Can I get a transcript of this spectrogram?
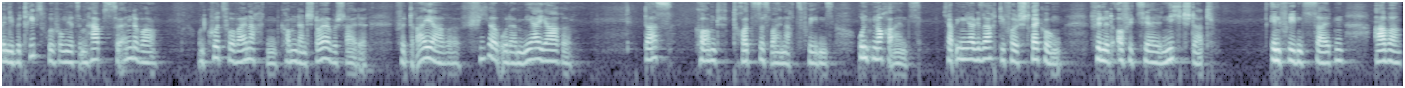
wenn die Betriebsprüfung jetzt im Herbst zu Ende war und kurz vor Weihnachten kommen dann Steuerbescheide für drei Jahre, vier oder mehr Jahre. Das kommt trotz des Weihnachtsfriedens. Und noch eins. Ich habe Ihnen ja gesagt, die Vollstreckung findet offiziell nicht statt in Friedenszeiten, aber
